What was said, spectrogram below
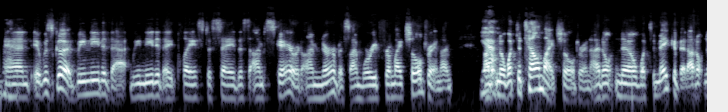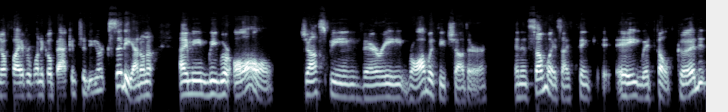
Right. And it was good. We needed that. We needed a place to say this I'm scared. I'm nervous. I'm worried for my children. I'm yeah. I don't know what to tell my children. I don't know what to make of it. I don't know if I ever want to go back into New York City. I don't know. I mean, we were all just being very raw with each other. And in some ways, I think A, it felt good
